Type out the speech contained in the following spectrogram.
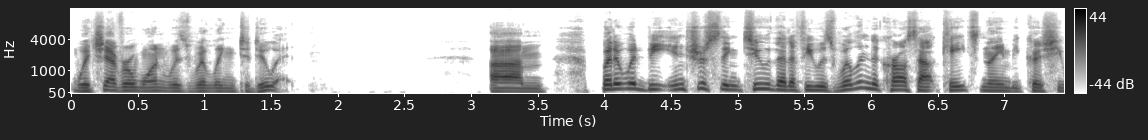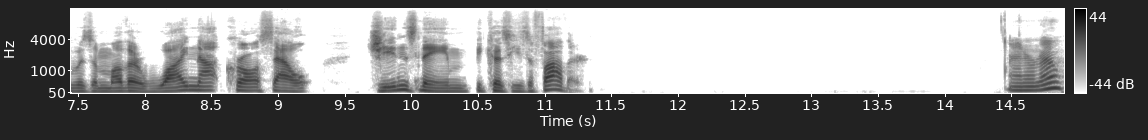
Whichever one was willing to do it. Um, but it would be interesting too that if he was willing to cross out Kate's name because she was a mother, why not cross out Jin's name because he's a father? I don't know.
